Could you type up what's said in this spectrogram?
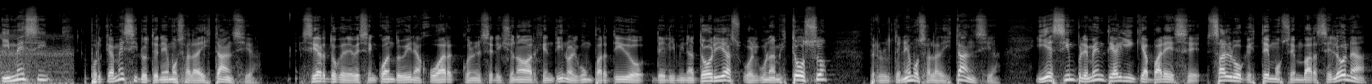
Y Messi, porque a Messi lo tenemos a la distancia. Es cierto que de vez en cuando viene a jugar con el seleccionado argentino algún partido de eliminatorias o algún amistoso, pero lo tenemos a la distancia. Y es simplemente alguien que aparece, salvo que estemos en Barcelona,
